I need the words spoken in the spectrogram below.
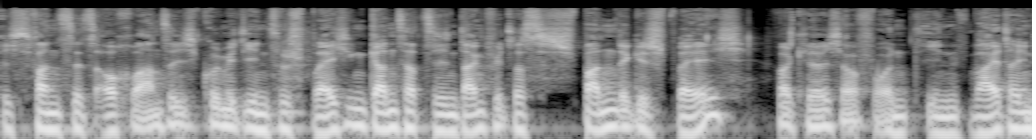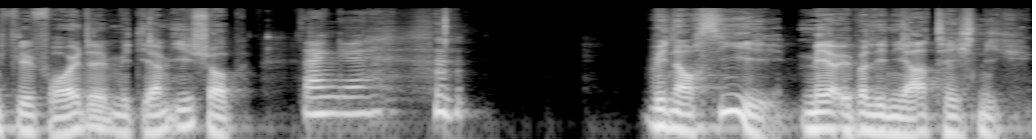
Ich fand es jetzt auch wahnsinnig cool, mit Ihnen zu sprechen. Ganz herzlichen Dank für das spannende Gespräch, Frau Kirchhoff, und Ihnen weiterhin viel Freude mit Ihrem E-Shop. Danke. Wenn auch Sie mehr über Lineartechnik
